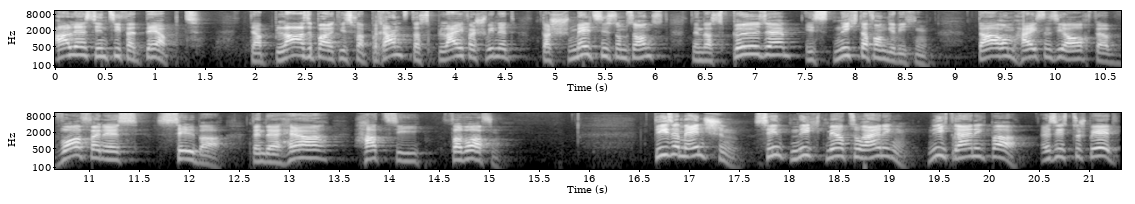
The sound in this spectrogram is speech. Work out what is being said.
alle sind sie verderbt. Der Blasebalg ist verbrannt, das Blei verschwindet, das Schmelzen ist umsonst, denn das Böse ist nicht davon gewichen. Darum heißen sie auch verworfenes Silber, denn der Herr hat sie verworfen. Diese Menschen sind nicht mehr zu reinigen, nicht reinigbar. Es ist zu spät.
